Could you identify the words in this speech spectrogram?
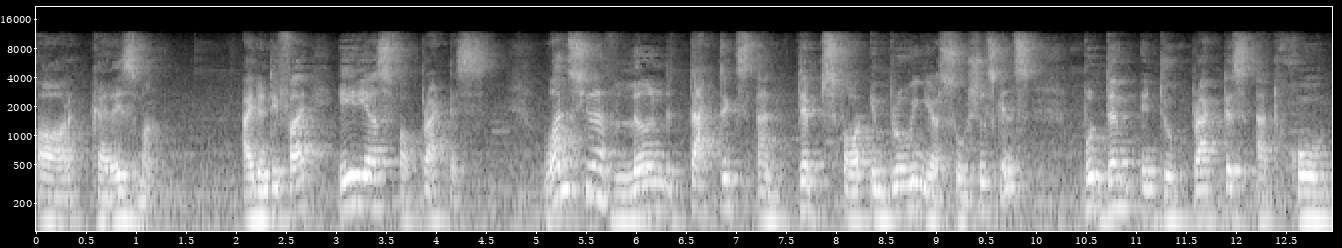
or charisma. Identify areas for practice. Once you have learned tactics and tips for improving your social skills, put them into practice at home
